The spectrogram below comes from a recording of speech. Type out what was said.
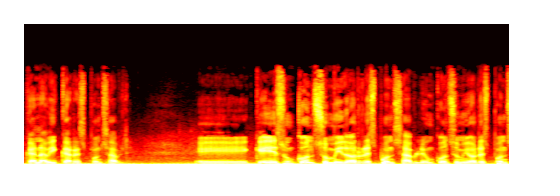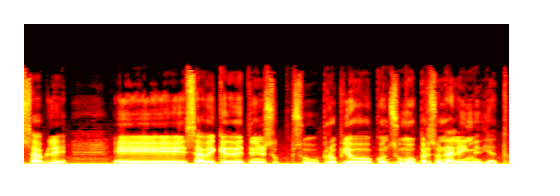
Canábica Responsable. Eh, ¿Qué es un consumidor responsable? Un consumidor responsable eh, sabe que debe tener su, propio consumo personal e inmediato.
